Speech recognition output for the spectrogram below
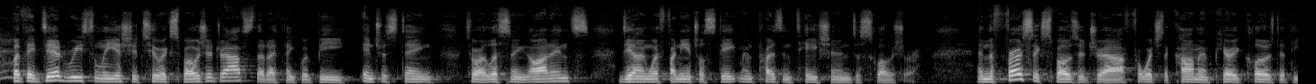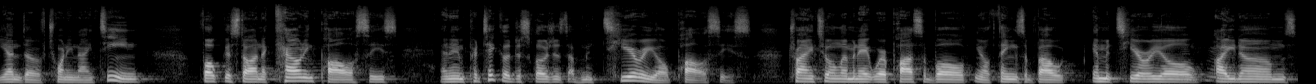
but they did recently issue two exposure drafts that I think would be interesting to our listening audience, dealing with financial statement presentation and disclosure. And the first exposure draft, for which the comment period closed at the end of 2019, focused on accounting policies and, in particular, disclosures of material policies, trying to eliminate, where possible, you know, things about immaterial mm-hmm. items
